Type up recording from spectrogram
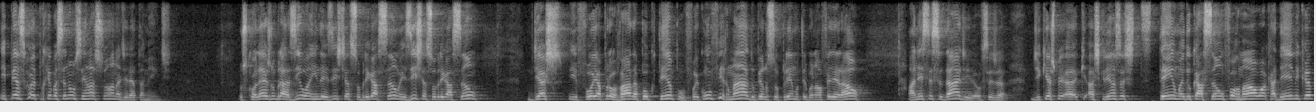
e pensa que é porque você não se relaciona diretamente. Os colégios no Brasil ainda existe essa obrigação, existe essa obrigação, de, e foi aprovada há pouco tempo, foi confirmado pelo Supremo Tribunal Federal a necessidade, ou seja, de que as, eh, as crianças tenham uma educação formal, acadêmica,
